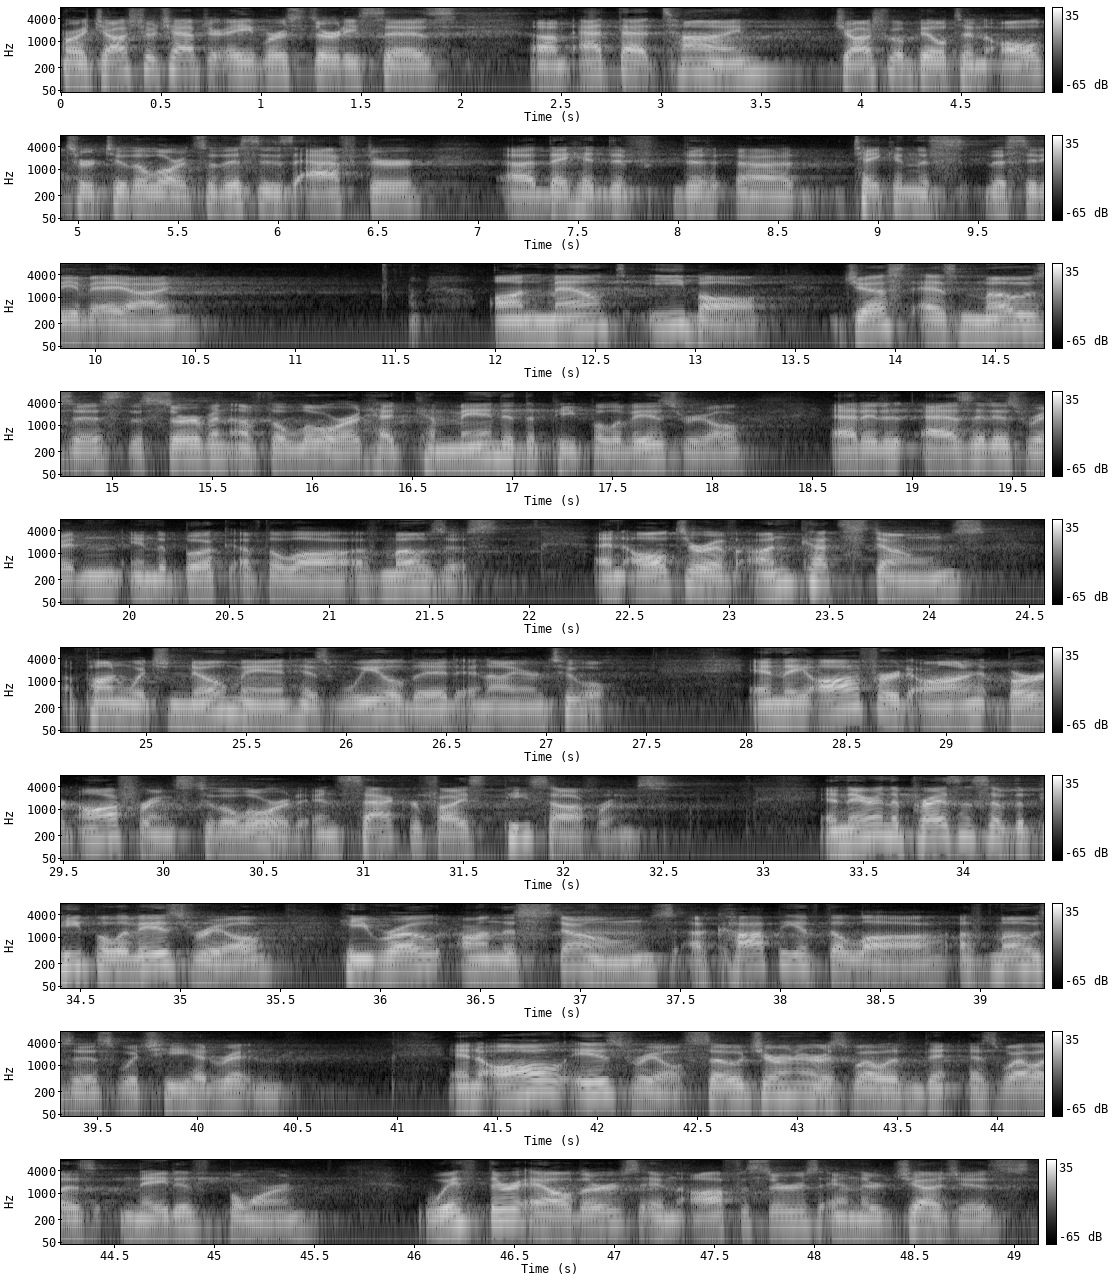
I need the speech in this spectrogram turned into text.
All right, Joshua chapter 8, verse 30 says, um, At that time, Joshua built an altar to the Lord. So this is after uh, they had def- de- uh, taken the, the city of Ai. On Mount Ebal, just as Moses, the servant of the Lord, had commanded the people of Israel, as it is written in the book of the law of Moses. An altar of uncut stones upon which no man has wielded an iron tool. And they offered on it burnt offerings to the Lord and sacrificed peace offerings. And there, in the presence of the people of Israel, he wrote on the stones a copy of the law of Moses, which he had written. And all Israel, sojourner as well as, as, well as native born, with their elders and officers and their judges,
